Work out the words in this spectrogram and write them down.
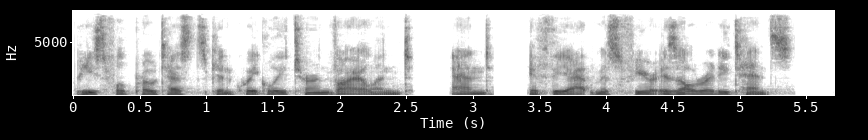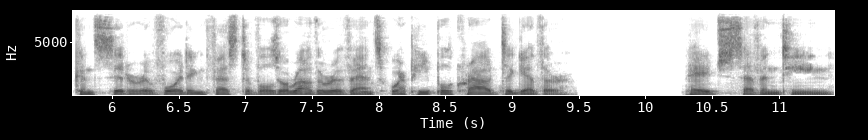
peaceful protests can quickly turn violent, and, if the atmosphere is already tense, consider avoiding festivals or other events where people crowd together. Page 17.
